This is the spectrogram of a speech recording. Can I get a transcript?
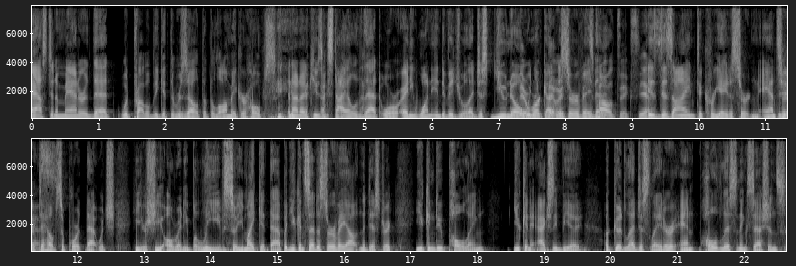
asked in a manner that would probably get the result that the lawmaker hopes. And I'm not accusing Steil of that or any one individual. I just you know Their when you've gotten a survey It's that politics, yes. is designed to create a certain answer to help support that which he or she already believes. So you might get that, but you can send a survey out in the district. You can do polling. You can actually be a, a good legislator and hold listening sessions.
